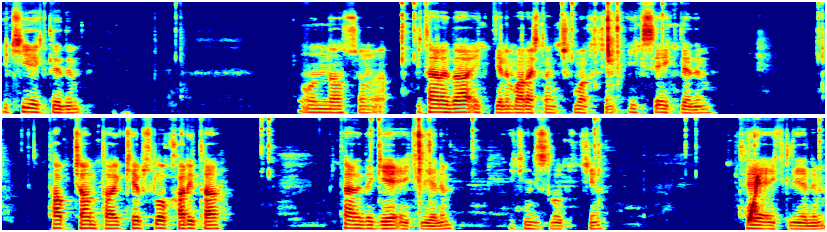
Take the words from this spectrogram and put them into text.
2'yi ekledim. Ondan sonra bir tane daha ekleyelim araçtan çıkmak için. X'i ekledim. Tab çanta, caps lock harita. Bir tane de G ekleyelim. İkinci slot için. T ekleyelim.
